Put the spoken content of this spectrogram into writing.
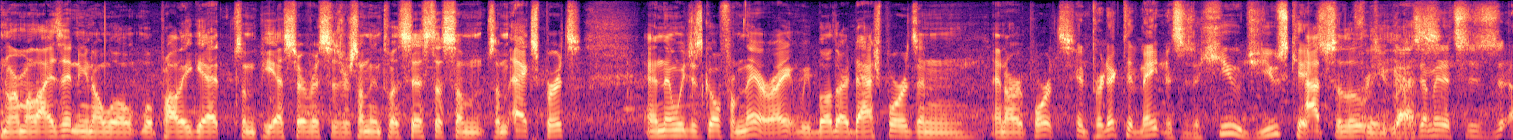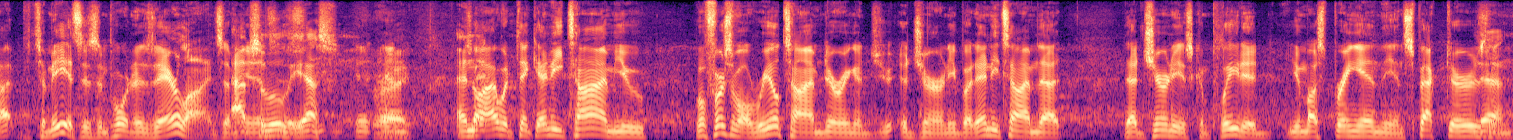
normalize it. and, You know, we'll, we'll probably get some PS services or something to assist us, some, some experts, and then we just go from there, right? We build our dashboards and, and our reports. And predictive maintenance is a huge use case Absolutely, for you guys. Yes. I mean, it's as, uh, to me, it's as important as airlines. I mean, Absolutely, as, yes. And, right. And, and so the, I would think any time you, well, first of all, real time during a, a journey, but any time that that journey is completed, you must bring in the inspectors yeah. and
